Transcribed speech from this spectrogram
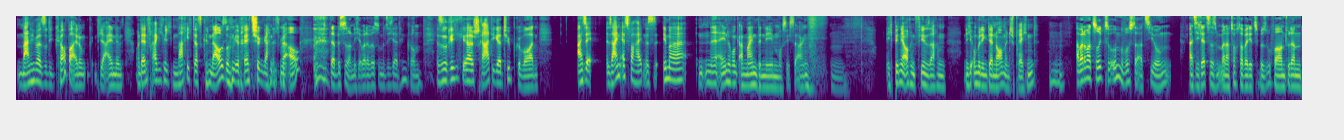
manchmal so die Körperhaltung, die er einnimmt. Und dann frage ich mich, mache ich das genauso und mir fällt schon gar nicht mehr auf? Da bist du noch nicht, aber da wirst du mit Sicherheit hinkommen. Er ist ein richtiger, schratiger Typ geworden. Also sein Essverhalten ist immer eine Erinnerung an mein Benehmen, muss ich sagen. Ich bin ja auch in vielen Sachen nicht unbedingt der Norm entsprechend. Aber nochmal zurück zu unbewusster Erziehung. Als ich letztens mit meiner Tochter bei dir zu Besuch war und du dann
